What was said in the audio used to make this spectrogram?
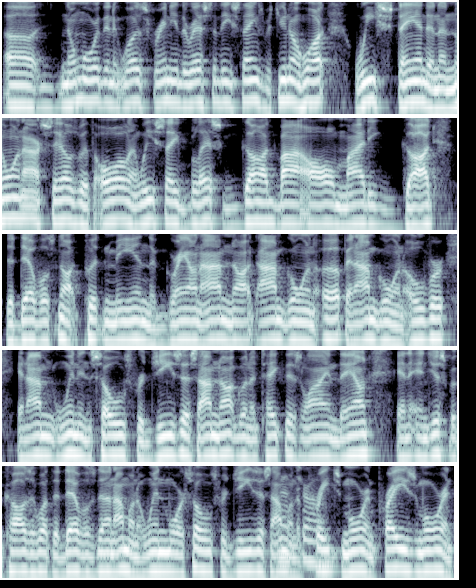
Uh, no more than it was for any of the rest of these things. But you know what? We stand and anoint ourselves with oil and we say, Bless God by Almighty God. The devil's not putting me in the ground. I'm not, I'm going up and I'm going over and I'm winning souls for Jesus. I'm not going to take this line down. And, and just because of what the devil's done, I'm going to win more souls for Jesus. I'm That's going to right. preach more and praise more and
